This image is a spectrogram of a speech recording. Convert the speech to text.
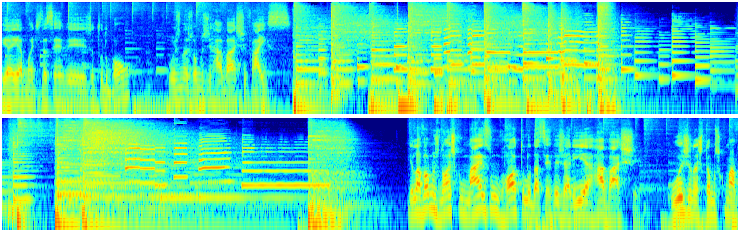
E aí, amantes da cerveja, tudo bom? Hoje nós vamos de Ravache Weiss. E lá vamos nós com mais um rótulo da cervejaria Ravache. Hoje nós estamos com uma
